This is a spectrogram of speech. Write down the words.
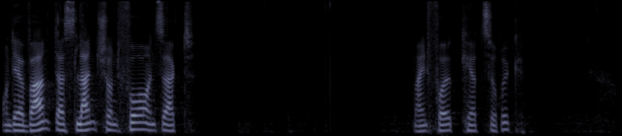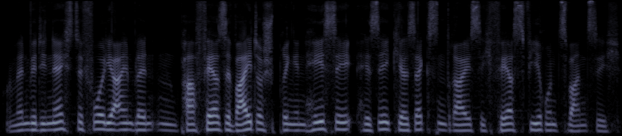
Und er warnt das Land schon vor und sagt, mein Volk kehrt zurück. Und wenn wir die nächste Folie einblenden, ein paar Verse weiterspringen, Hesekiel 36, Vers 24.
